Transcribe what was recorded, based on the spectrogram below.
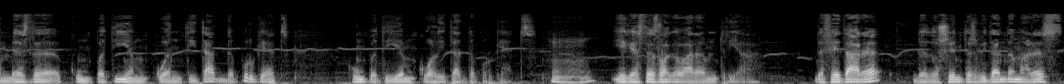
en vez de competir amb quantitat de porquets, competir amb qualitat de porquets. Uh Mhm. -huh. I aquesta és la que vàrem triar. De fet, ara, de 280 mares,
